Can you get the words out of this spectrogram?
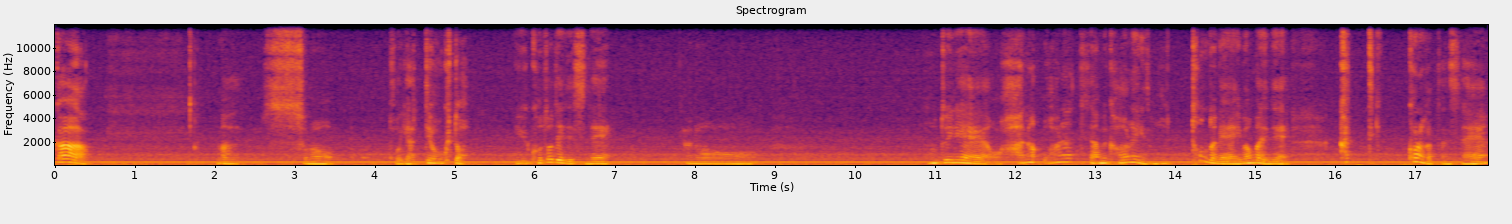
かまあそのこうやっておくということでですね。あの本当にねお花お花ってあんまり買わないんです。ほとんどね今までね買ってこなかったんですね。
